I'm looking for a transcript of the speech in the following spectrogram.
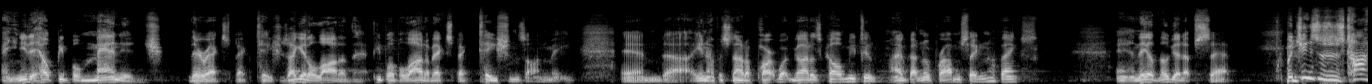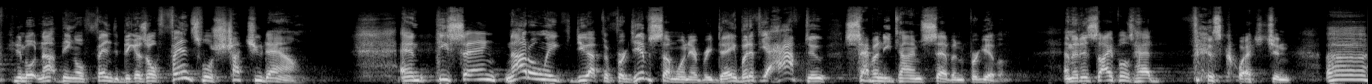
And you need to help people manage their expectations. I get a lot of that. People have a lot of expectations on me. And, uh, you know, if it's not a part what God has called me to, I've got no problem saying no thanks. And they'll, they'll get upset. But Jesus is talking about not being offended because offense will shut you down. And he's saying, not only do you have to forgive someone every day, but if you have to, 70 times 7, forgive them. And the disciples had this question, uh,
